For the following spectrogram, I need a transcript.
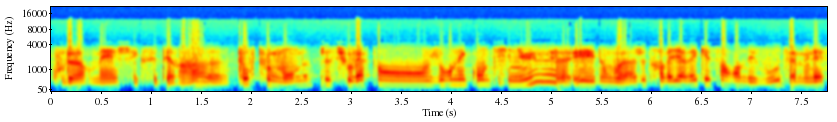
couleurs, mèches, etc. euh, pour tout le monde. Je suis ouverte en journée continue euh, et donc voilà, je travaille avec et sans rendez-vous. Ça me laisse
